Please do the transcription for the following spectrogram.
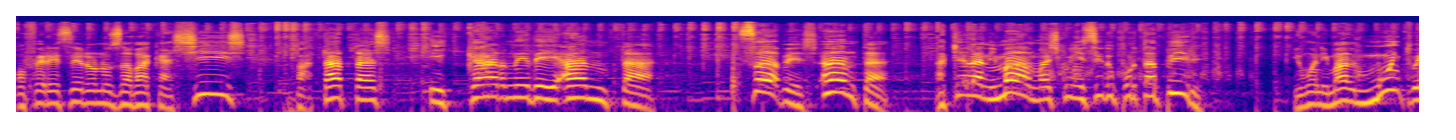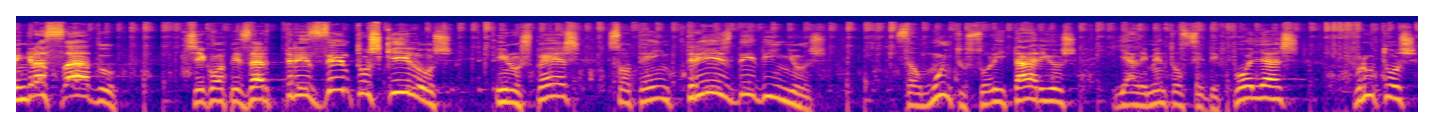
Ofereceram-nos abacaxis, batatas e carne de anta. Sabes, anta, aquele animal mais conhecido por tapir. É um animal muito engraçado. Chegam a pesar 300 quilos e nos pés só têm três dedinhos. São muito solitários e alimentam-se de folhas, frutos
